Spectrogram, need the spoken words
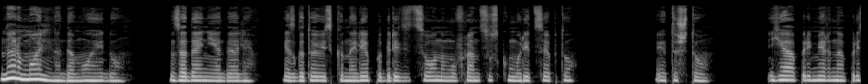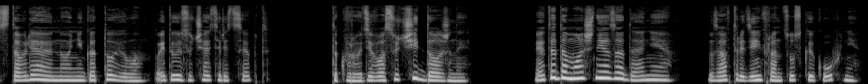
Нормально домой иду. Задание дали. Изготовить канале по традиционному французскому рецепту. Это что, я примерно представляю, но не готовила. Пойду изучать рецепт. Так вроде вас учить должны. Это домашнее задание. Завтра день французской кухни.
